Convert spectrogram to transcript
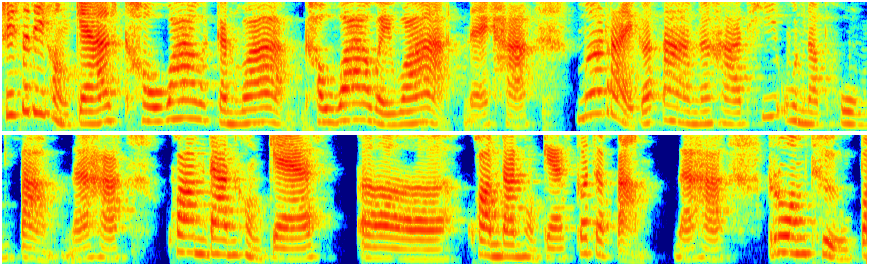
ทฤษฎีของแก๊สเขาว่ากันว่าเขาว่าไว้ว่านะคะเมื่อไหร่ก็ตามนะคะที่อุณหภูมิต่ำนะคะความดันของแก๊สความดันของแก๊สก็จะต่ำ นะคะ รวมถึงป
